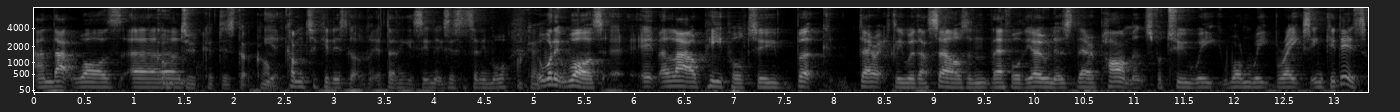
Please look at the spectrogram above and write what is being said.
and that was um, Come to Cadiz.com. yeah, come to Kiddies. I don't think it's in existence anymore. Okay. But what it was, it allowed people to book directly with ourselves and therefore the owners their apartments for two week, one week breaks in Cadiz,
